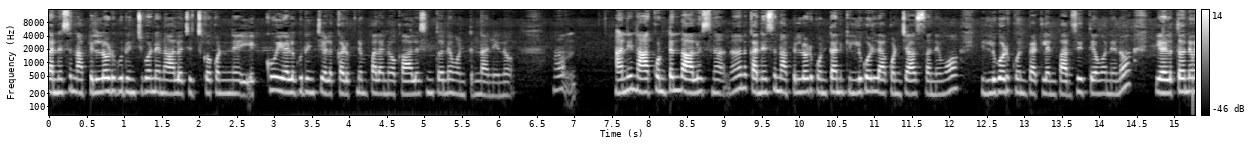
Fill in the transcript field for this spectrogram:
కనీసం నా పిల్లోడు గురించి కూడా నేను ఆలోచించుకోకుండా ఎక్కువ ఏళ్ళ గురించి వీళ్ళకి కడుపు నింపాలని ఒక ఆలోచనతోనే ఉంటున్నాను నేను. అని నాకుంటుంది ఆలోచన. కనీసం నా పిల్లోడు కొనటానికి ఇల్లు కూడా లేకుండా చేస్తానేమో ఇల్లు కూడా కొని పెట్టలేని పరిస్థితి ఏమో నేను వీళ్ళతోనే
